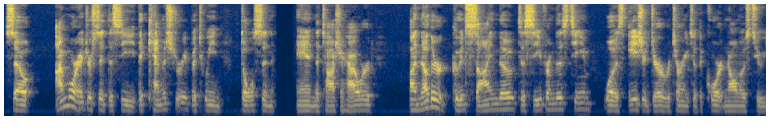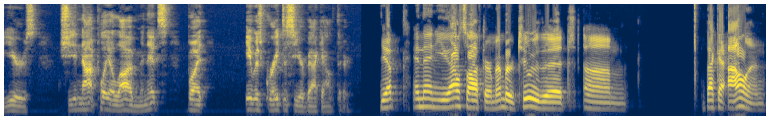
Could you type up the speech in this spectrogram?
so I'm more interested to see the chemistry between Dolson and Natasha Howard. Another good sign, though, to see from this team was Asia Durr returning to the court in almost two years. She did not play a lot of minutes, but it was great to see her back out there. Yep. And then you also have to remember, too, that um, Becca Allen,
